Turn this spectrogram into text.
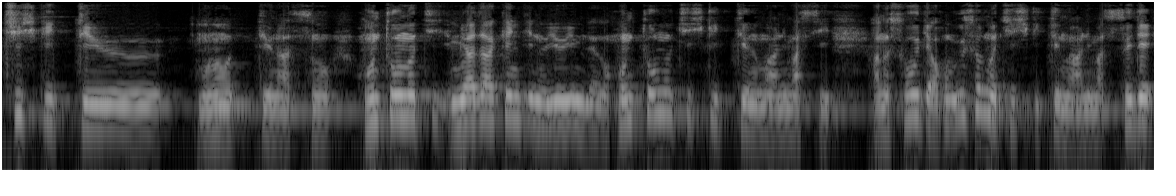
知識っていうものっていうのは、その、本当の知、宮沢賢治の言う意味での本当の知識っていうのもありますし、あの、そうじゃ嘘の知識っていうのもあります。それで、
